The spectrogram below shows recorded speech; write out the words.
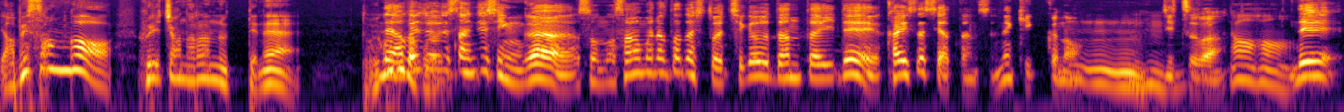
安倍さんが触れちゃならぬってねどういうで、ことだこれ？安倍ジョージさん自身が、その沢村忠とは違う団体で解説者やったんですよね、キックの、うんうんうん実は。あはで、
